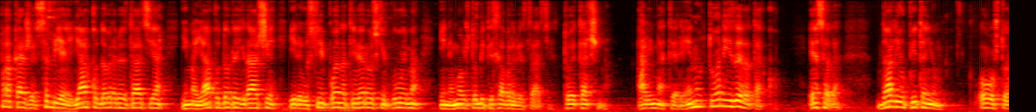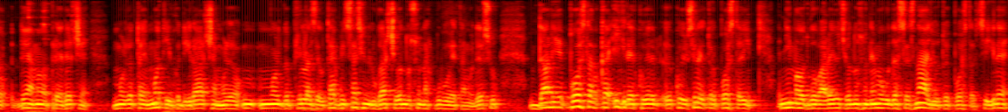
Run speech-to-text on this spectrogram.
pa kaže, Srbija je jako dobra reprezentacija, ima jako dobre igrače, ide u svim poznatim verovskim klubovima i ne može to biti slaba reprezentacija. To je tačno. Ali na terenu to ne izgleda tako. E sada, da li u pitanju ovo što Dejan malo pre reče, možda taj motiv kod igrača možda, možda prilaze u takvi sasvim drugačiji odnosu na klubove tamo gde su. Da li je postavka igre koju, koju selektor postavi njima odgovarajući, odnosno ne mogu da se snađu u toj postavci igre,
